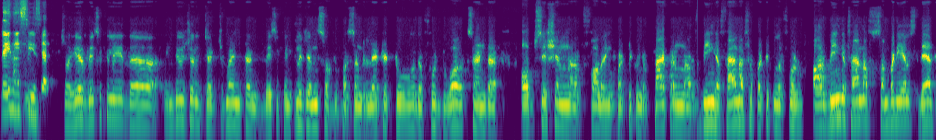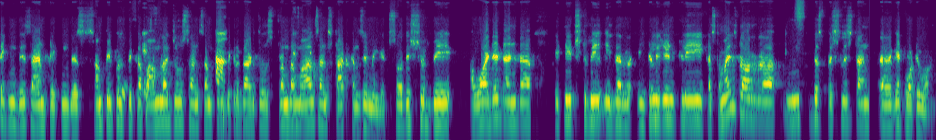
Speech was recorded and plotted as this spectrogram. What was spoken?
rainy season. So here basically the individual judgment and basic intelligence of the person related to the food works and uh, obsession or following particular pattern or being a fan of a particular food or being a fan of somebody else they are taking this i am taking this some people pick up Yes. amla juice and something Ah. bitter gourd juice from the Yes. malls and start consuming it so this should be avoided and uh, it needs to be either intelligently customized or uh, meet the specialist and uh, get what you want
